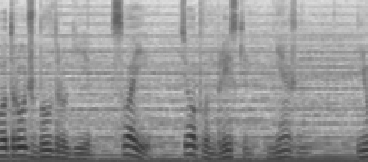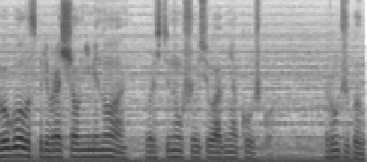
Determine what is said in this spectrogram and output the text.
Вот Рудж был другим, своим, теплым, близким, нежным. Его голос превращал Неминоа в растянувшуюся у огня кошку. Рудж был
